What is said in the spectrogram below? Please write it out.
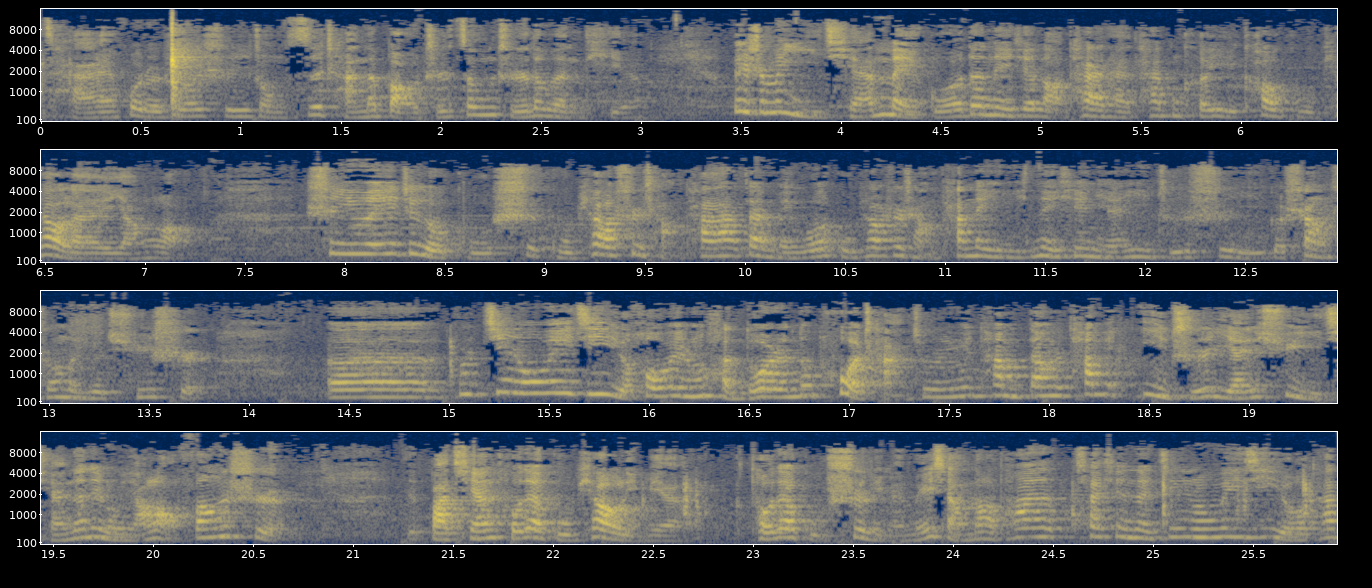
财，或者说是一种资产的保值增值的问题。为什么以前美国的那些老太太，她们可以靠股票来养老？是因为这个股市、股票市场，它在美国股票市场，它那那些年一直是一个上升的一个趋势。呃，不是金融危机以后，为什么很多人都破产？就是因为他们当时他们一直延续以前的那种养老方式，把钱投在股票里面，投在股市里面。没想到他他现在金融危机以后，它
